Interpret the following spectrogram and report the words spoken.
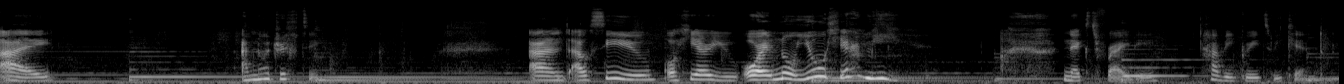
I am not drifting. And I'll see you or hear you, or no, you'll hear me next Friday. Have a great weekend.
